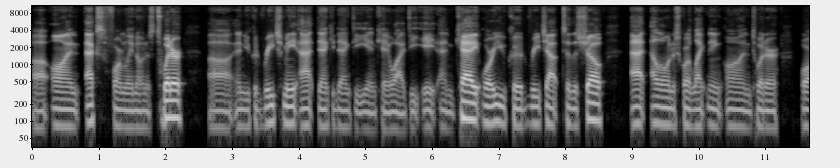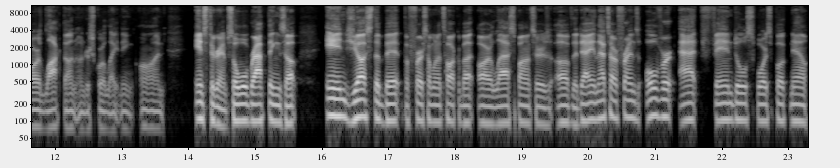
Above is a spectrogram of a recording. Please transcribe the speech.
uh, on X, formerly known as Twitter. Uh, and you could reach me at Danky Dank D E N K Y D 8 N K, or you could reach out to the show at LO underscore lightning on Twitter or locked on underscore lightning on Instagram. So we'll wrap things up in just a bit. But first, I want to talk about our last sponsors of the day, and that's our friends over at FanDuel Sportsbook. Now,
